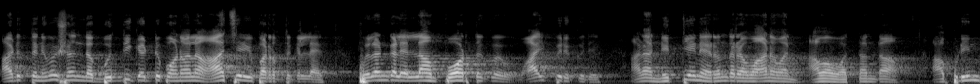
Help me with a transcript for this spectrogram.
அடுத்த நிமிஷம் இந்த புத்தி கெட்டு போனாலும் ஆச்சரியப்படுறதுக்கு இல்லை. புலன்கள் எல்லாம் போகிறதுக்கு வாய்ப்பு இருக்குது. ஆனால் நித்திய நிரந்தரமானவன் அவன் ஒத்தந்தான். அப்படின்னு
